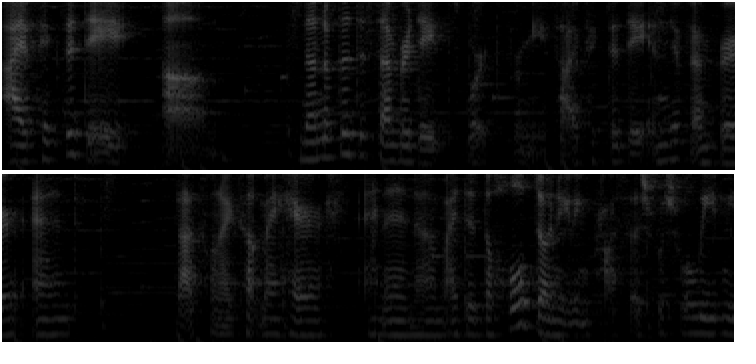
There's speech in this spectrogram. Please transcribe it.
I picked a date. Um, none of the December dates worked for me, so I picked a date in November, and that's when I cut my hair and then um, I did the whole donating process, which will lead me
